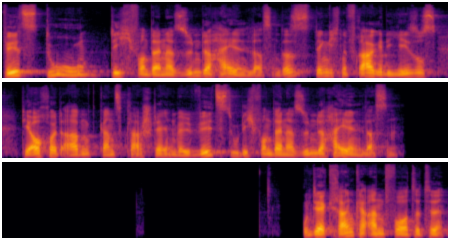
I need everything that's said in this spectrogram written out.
Willst du dich von deiner Sünde heilen lassen? Das ist, denke ich, eine Frage, die Jesus dir auch heute Abend ganz klar stellen will. Willst du dich von deiner Sünde heilen lassen? Und der Kranke antwortete,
